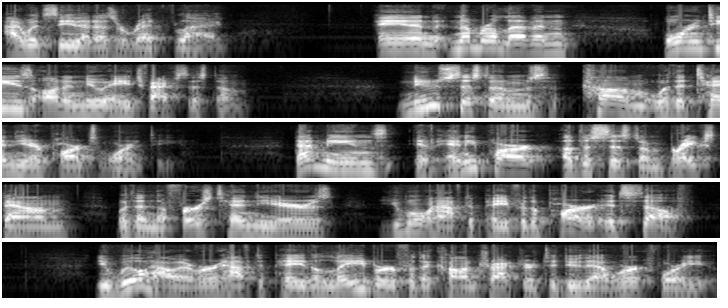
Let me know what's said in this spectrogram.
I would see that as a red flag. And number 11, warranties on a new HVAC system. New systems come with a 10-year parts warranty. That means if any part of the system breaks down within the first 10 years, you won't have to pay for the part itself. You will, however, have to pay the labor for the contractor to do that work for you.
